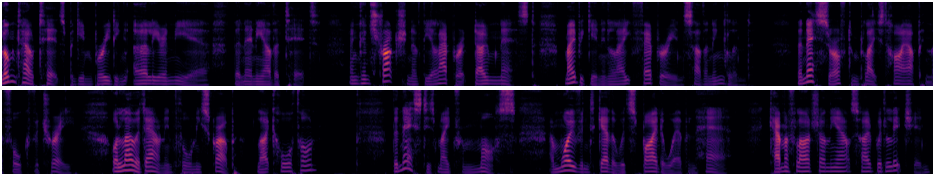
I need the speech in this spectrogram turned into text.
Long-tailed tits begin breeding earlier in the year than any other tit, and construction of the elaborate dome nest may begin in late February in southern England. The nests are often placed high up in the fork of a tree, or lower down in thorny scrub, like hawthorn. The nest is made from moss and woven together with spider web and hair, camouflaged on the outside with lichen,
